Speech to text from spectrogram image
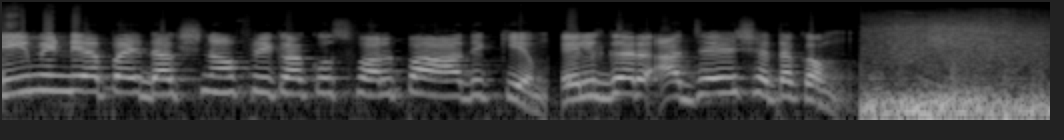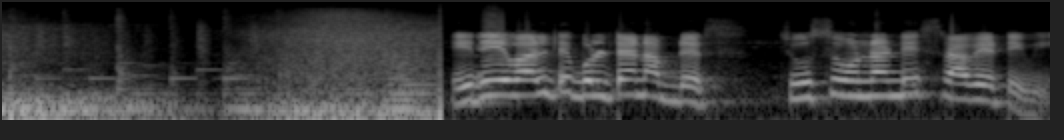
టీమిండియాపై దక్షిణాఫ్రికాకు స్వల్ప ఆధిక్యం. ఎల్గర్ అజయ్ శతకం. ఇది ఇవాల్టి బులెటిన్ అప్డేట్స్. చూస్తూ ఉండండి శ్రావ్య టీవీ.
